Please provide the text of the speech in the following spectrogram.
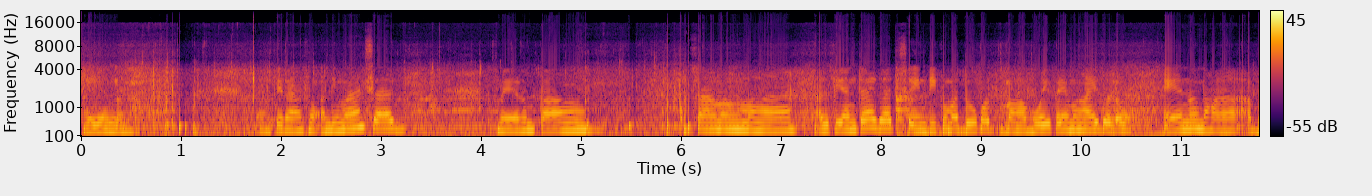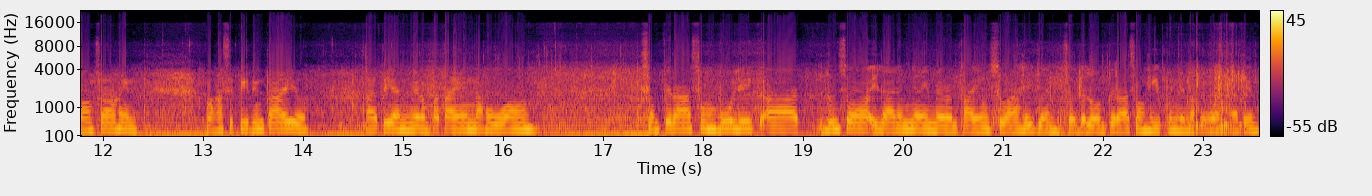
Ayan, oh. Ilang pirasong alimasag. Mayroon pang kasamang mga alpian dagat so hindi ko madukot mga buhay pa yung mga idol oh ayan oh nakaabang sa akin baka sipitin tayo at yan meron pa tayong nakuwang isang pirasong bulik at dun sa ilalim niya ay meron tayong suwahe dyan. Sa dalawang pirasong hipon yung nakuha natin.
